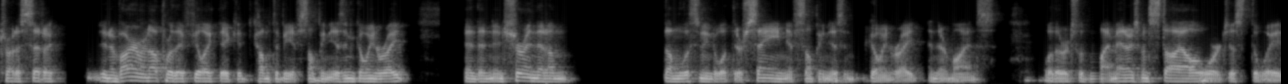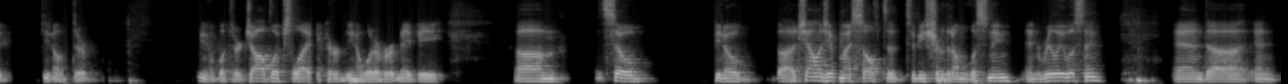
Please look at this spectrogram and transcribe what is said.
try to set a, an environment up where they feel like they could come to me if something isn't going right, and then ensuring that I'm I'm listening to what they're saying if something isn't going right in their minds, whether it's with my management style or just the way you know their you know what their job looks like or you know whatever it may be um, so, you know, uh, challenging myself to to be sure that I'm listening and really listening, and uh, and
